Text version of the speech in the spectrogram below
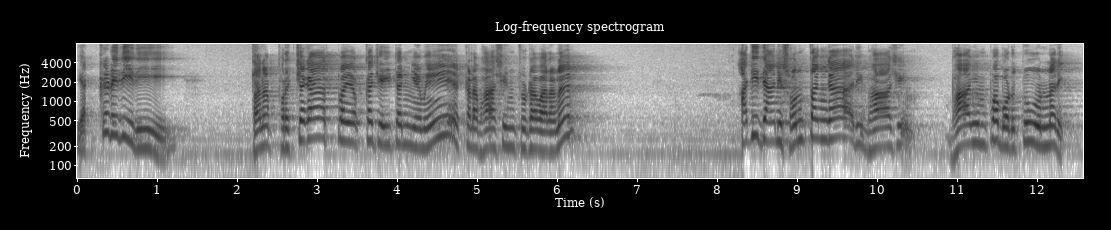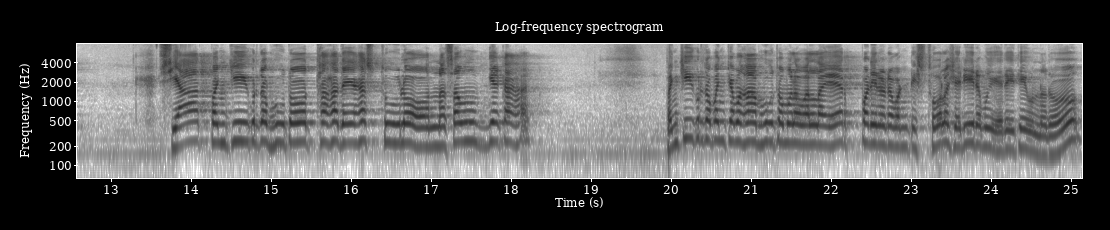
ఎక్కడిది ఇది? తన ప్రత్యేగాత్మ యొక్క చైతన్యమే అక్కడ భాషించుట వలన అది దాని సొంతంగా అది భాషి భావింపబడుతూ ఉన్నది. స్యాత్ పంచీకృతభూతోత్థ దేహస్థూలో సంజ్ఞక పంచీకృత పంచమహాభూతముల వల్ల ఏర్పడినటువంటి స్థూల శరీరము ఏదైతే ఉన్నదో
